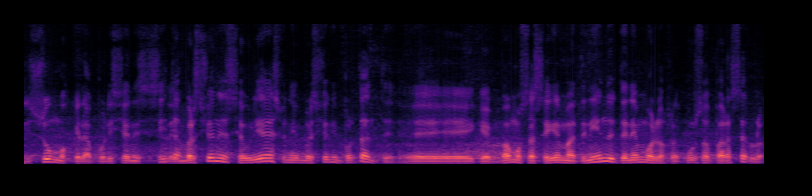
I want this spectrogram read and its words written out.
insumos que la policía necesita, la inversión en seguridad es una inversión importante eh, que vamos a seguir manteniendo y tenemos los recursos para hacerlo.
